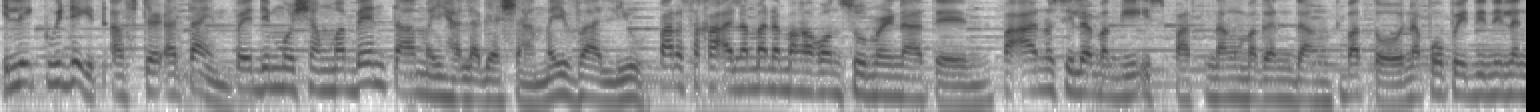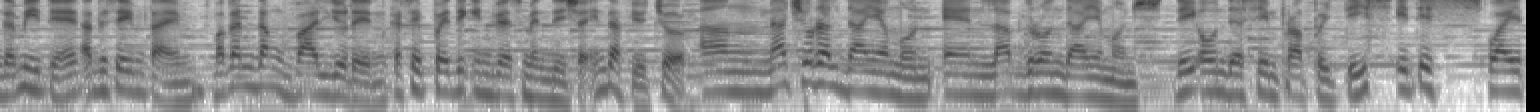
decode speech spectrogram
i-liquidate after a time. Pwede mo siyang mabenta, may halaga siya, may value. Para sa kaalaman ng mga consumer natin, paano sila mag spot ng magandang bato na po pwede nilang gamitin. At the same time, magandang value rin kasi pwedeng investment din siya in the future. Ang natural diamond and lab-grown diamonds, they own the same properties. It is quite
